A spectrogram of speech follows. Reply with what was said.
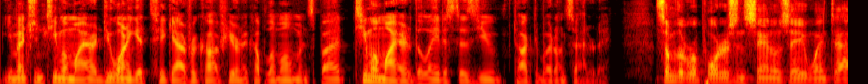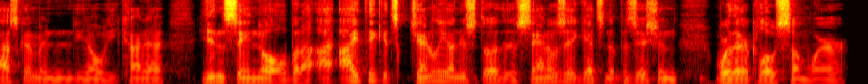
you mentioned Timo Meier. I do want to get to Gavrikov here in a couple of moments, but Timo Meier, the latest as you talked about on Saturday. Some of the reporters in San Jose went to ask him, and you know he kind of he didn't say no, but I I think it's generally understood that if San Jose gets in a position where they're close somewhere,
